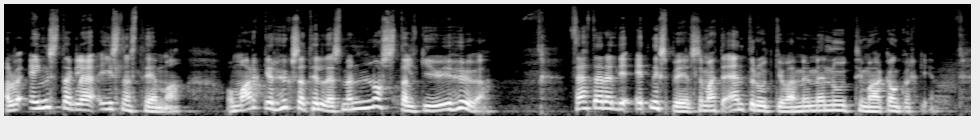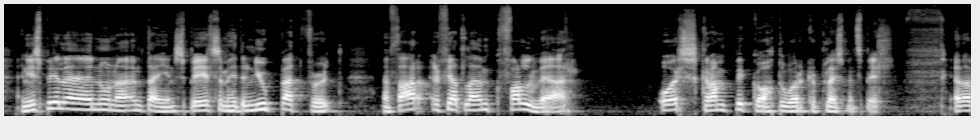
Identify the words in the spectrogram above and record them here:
Alveg einstaklega Íslands þema og margir hugsa til þess með nostalgíu í huga þetta er held ég einnig spil sem ætti endur útgjöfa með nútíma gangverki. En ég spilaði núna um daginn spil sem heitir New Bedford en þar er fjallað um kvalveðar og er skrambi gott worker placement spil eða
